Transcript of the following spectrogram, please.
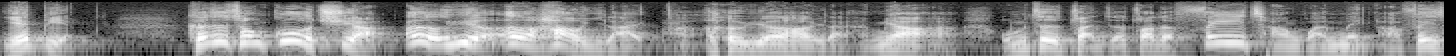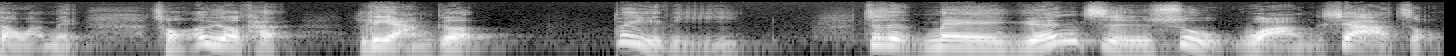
也贬。可是从过去啊，二月二号以来啊，二月二号以来很妙啊，我们这个转折抓得非常完美啊，非常完美。从二月二看，两个背离，就是美元指数往下走，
